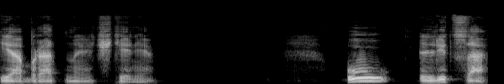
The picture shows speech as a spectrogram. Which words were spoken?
и обратное чтение. У лица.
